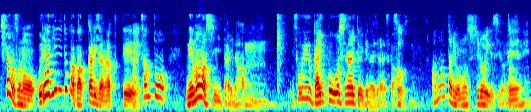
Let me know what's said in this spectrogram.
しかもその、裏切りとかばっかりじゃなくて、はいちゃんと根回しみたいな、うんうん。そういう外交をしないといけないじゃないですか。そうですね。あのあたり面白いですよね。そうですね。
